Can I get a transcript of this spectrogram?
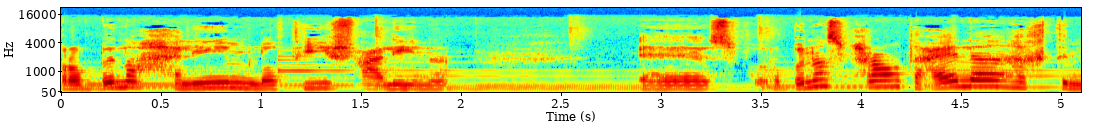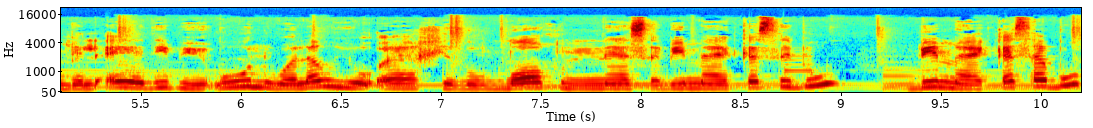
ربنا حليم لطيف علينا. آه ربنا سبحانه وتعالى هختم بالآية دي بيقول ولو يؤاخذ الله الناس بما كسبوا بما كسبوا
